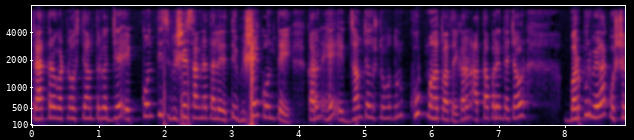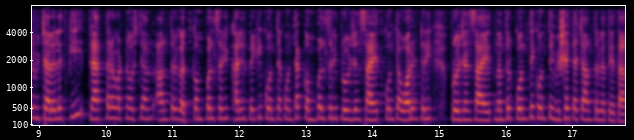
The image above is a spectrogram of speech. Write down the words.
त्र्याहत्तर घटनावस्ती अंतर्गत जे एकोणतीस विषय सांगण्यात आलेले ते विषय कोणते? कारण हे एक्झामच्या दृष्टिकोनातून खूप महत्वाचं आहे. कारण आतापर्यंत त्याच्यावर भरपूर वेळा क्वेश्चन विचारलेले की त्र्याहत्तर घटनावस्ती अंतर्गत कंपल्सरी खालीलपैकी कोणत्या कोणत्या कंपल्सरी प्रोव्हिजन्स आहेत कोणत्या व्हॉलंटरी प्रोव्हिजन्स आहेत नंतर कोणते कोणते विषय त्याच्या अंतर्गत येतात.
